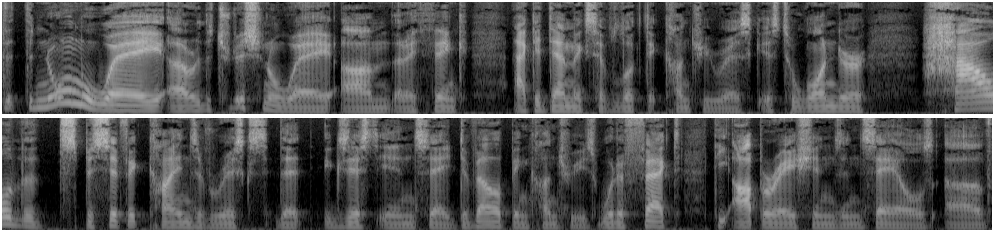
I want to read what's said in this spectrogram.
The, the normal way, uh, or the traditional way, um, that I think academics have looked at country risk is to wonder how the specific kinds of risks that exist in, say, developing countries would affect the operations and sales of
